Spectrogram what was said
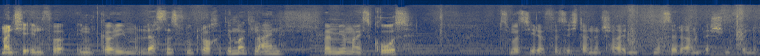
Manche Imker die lassen das Flugloch immer klein. Bei mir meist groß. Das muss jeder für sich dann entscheiden, was er da am besten findet.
